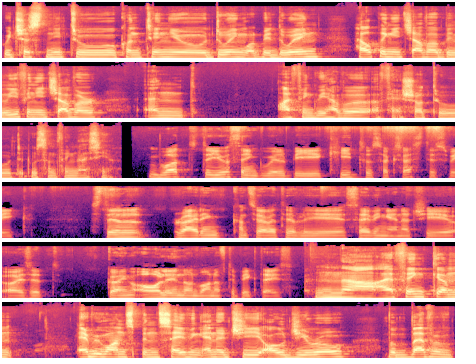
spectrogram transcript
We just need to continue doing what we're doing, helping each other, believe in each other, and I think we have a, a fair shot to, to do something nice here. What do you think will be key to success this week? still riding conservatively, saving energy, or is it going all in on one of the big days? Nah, I think um, everyone's been saving energy all Giro. The weather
